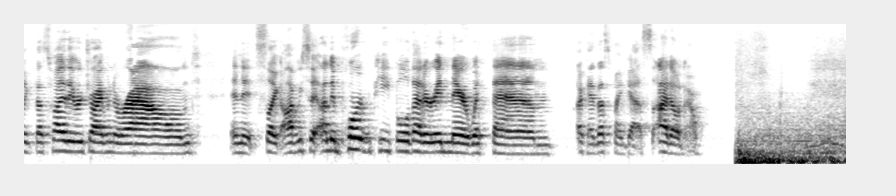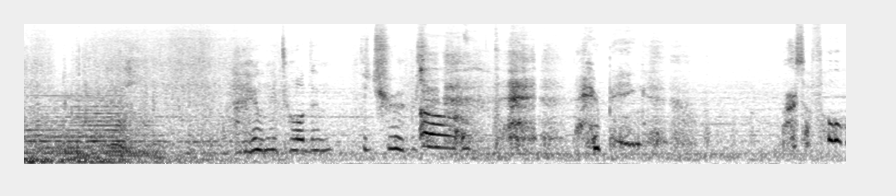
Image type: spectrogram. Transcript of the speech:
Like that's why they were driving around, and it's like obviously unimportant people that are in there with them. Okay, that's my guess. I don't know. I only told them the truth. Oh. They're being merciful.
